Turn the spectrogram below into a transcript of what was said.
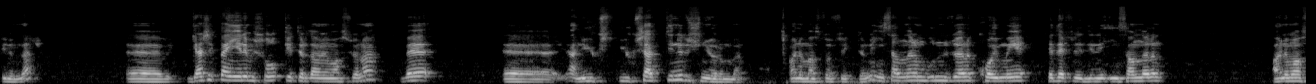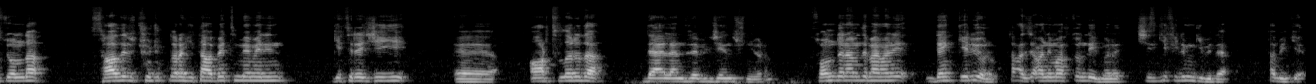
filmler. E, gerçekten yeni bir soluk getirdi animasyona ve e, yani yük, yükselttiğini düşünüyorum ben animasyon sektörünü. İnsanların bunun üzerine koymayı hedeflediğini, insanların animasyonda sadece çocuklara hitap etmemenin getireceği e, artıları da değerlendirebileceğini düşünüyorum. Son dönemde ben hani denk geliyorum. Sadece animasyon değil böyle çizgi film gibi de tabii ki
